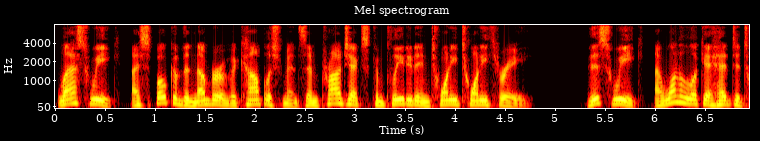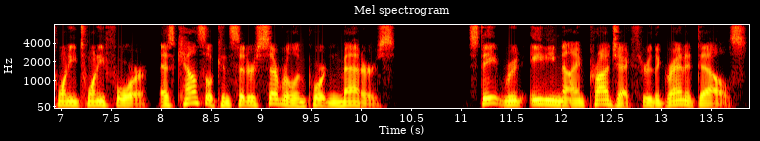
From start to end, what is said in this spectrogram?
Last week, I spoke of the number of accomplishments and projects completed in 2023. This week, I want to look ahead to 2024, as Council considers several important matters. State Route 89 project through the Granite Dells.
